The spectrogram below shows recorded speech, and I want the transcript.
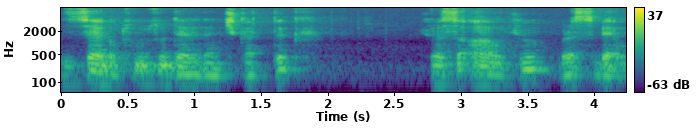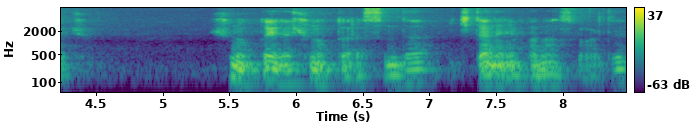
Z notumuzu devreden çıkarttık. Şurası A ucu, burası B ucu. Şu noktayla şu nokta arasında iki tane empedans vardı.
